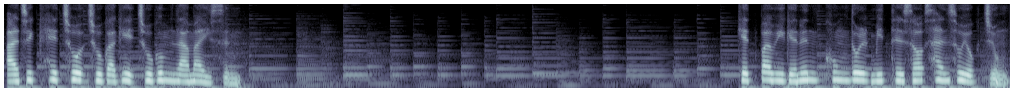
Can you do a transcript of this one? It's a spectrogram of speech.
아직 해초 조각이 조금 남아있음. 갯바위개는 콩돌 밑에서 산소 욕 중.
